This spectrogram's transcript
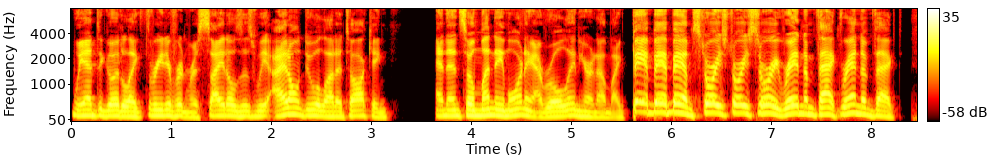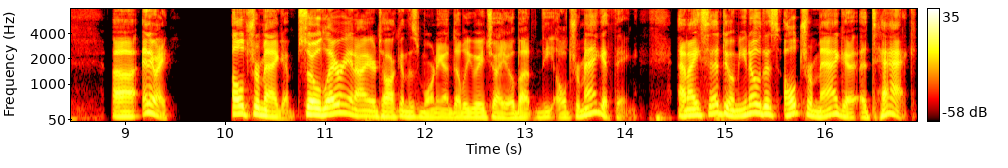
We had to go to like three different recitals this week. I don't do a lot of talking. And then so Monday morning, I roll in here and I'm like, bam, bam, bam, story, story, story, random fact, random fact. Uh, anyway, Ultra MAGA. So Larry and I are talking this morning on WHIO about the Ultra MAGA thing. And I said to him, you know, this Ultra MAGA attack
